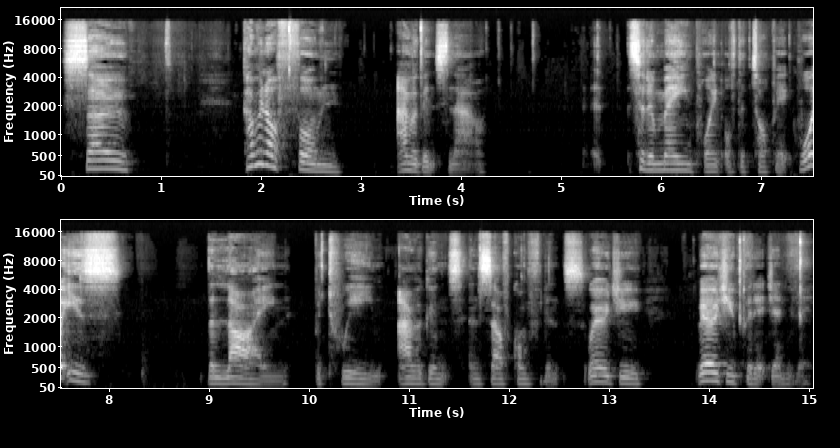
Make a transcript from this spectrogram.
So, coming off from arrogance now, to the main point of the topic, what is the line between arrogance and self confidence? Where would you where would you put it generally?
